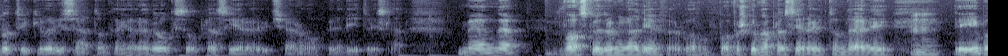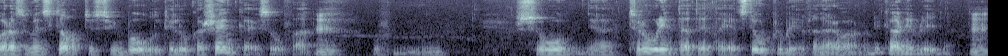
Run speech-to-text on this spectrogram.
Då tycker väl Ryssland att de kan göra det också och placera ut kärnvapen i Vitryssland. Men eh, vad skulle de göra det för? Varför skulle man placera ut dem där? Det, mm. det är bara som en statussymbol till Lukasjenko i så fall. Mm. Så jag tror inte att detta är ett stort problem för närvarande. Det kan ju bli det. Mm.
